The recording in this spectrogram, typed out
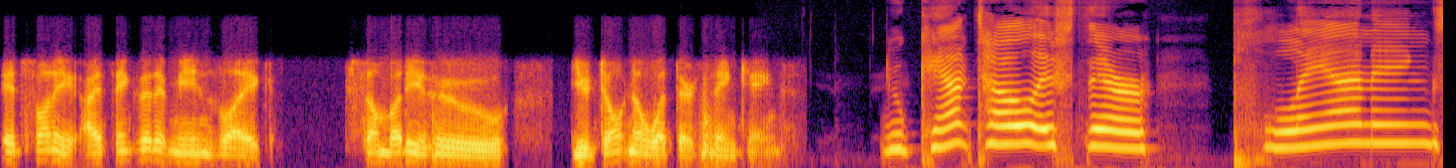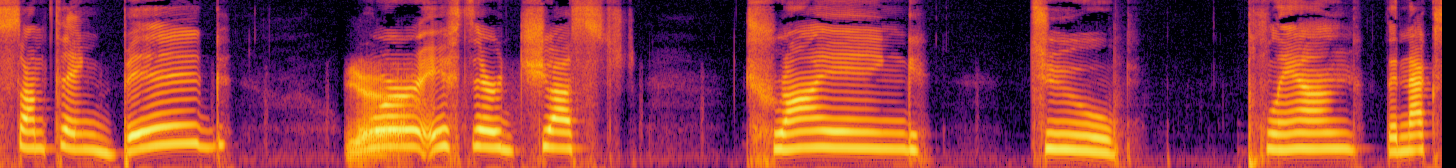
it's funny. I think that it means like somebody who you don't know what they're thinking. You can't tell if they're planning something big or if they're just trying to plan the next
